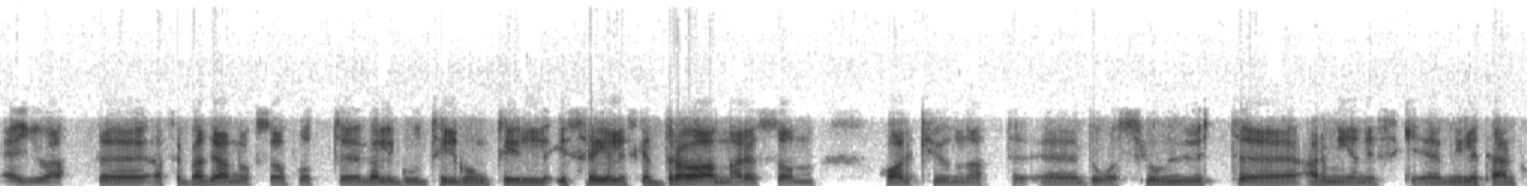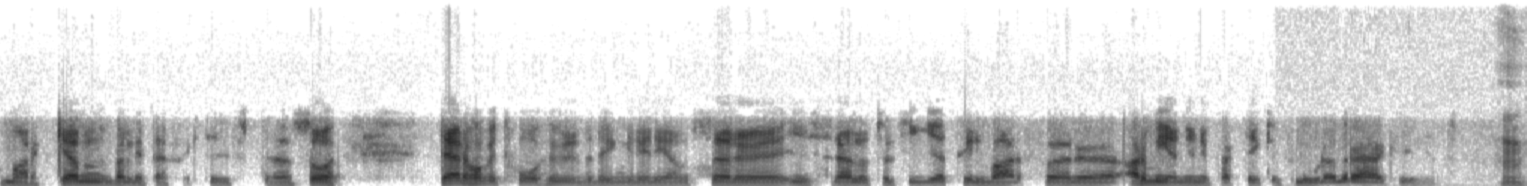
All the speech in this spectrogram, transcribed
är ju att eh, Azerbajdzjan också har fått eh, väldigt god tillgång till israeliska drönare som har kunnat eh, då slå ut eh, armenisk eh, militär på marken väldigt effektivt. Eh, så där har vi två huvudingredienser, eh, Israel och Turkiet, till varför eh, Armenien i praktiken förlorade det här kriget. Mm.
